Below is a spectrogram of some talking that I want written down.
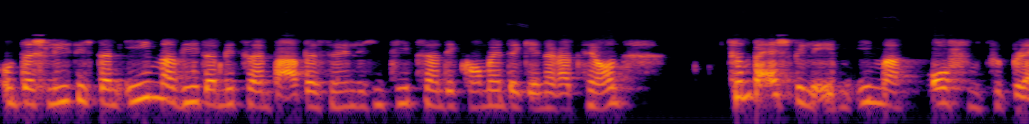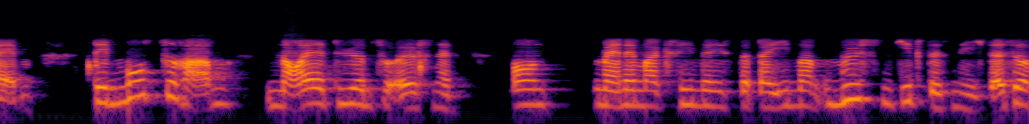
und da schließe ich dann immer wieder mit so ein paar persönlichen Tipps an die kommende Generation. Zum Beispiel eben immer offen zu bleiben, den Mut zu haben, neue Türen zu öffnen und meine Maxime ist dabei immer, müssen gibt es nicht. Also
